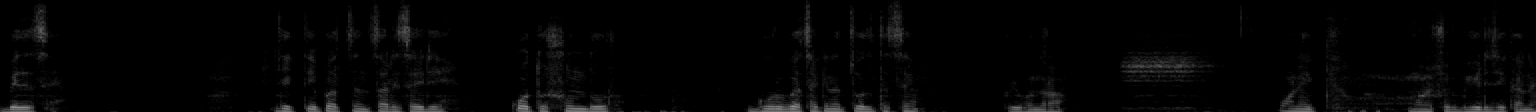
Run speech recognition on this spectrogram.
বেঁধেছে। দেখতেই পাচ্ছেন চারি সাইডে কত সুন্দর গরু বেচা কিনা চলতেছে। প্রিয় বন্ধুরা, অনেক মানুষের ভিড় যেখানে।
